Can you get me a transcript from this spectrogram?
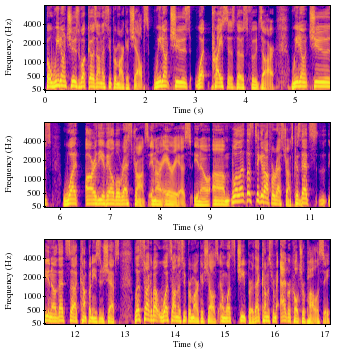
but we don't choose what goes on the supermarket shelves. We don't choose what prices those foods are. We don't choose what are the available restaurants in our areas you know? Um, well let, us take it off of restaurants because that's you know that's uh, companies and chefs. Let's talk about what's on the supermarket shelves and what's cheaper. That comes from agriculture agriculture policy,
